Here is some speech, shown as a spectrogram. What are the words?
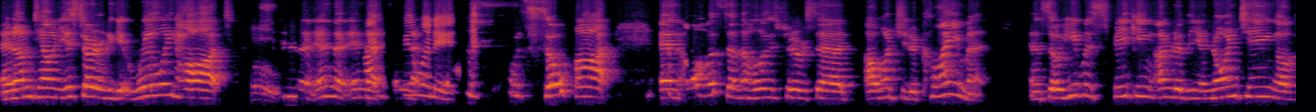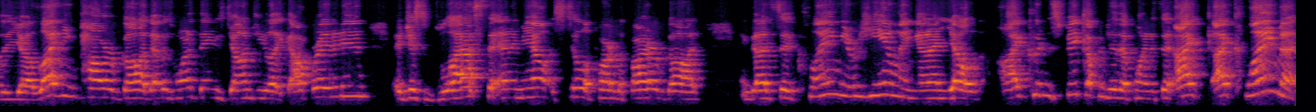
And I'm telling you, it started to get really hot oh, in the in the in the, I'm in the- feeling it. it was so hot. And all of a sudden, the Holy Spirit said, I want you to claim it. And so he was speaking under the anointing of the uh, lightning power of God. That was one of the things John G. Lake operated in. It just blasts the enemy out. It's still a part of the fire of God. And God said, Claim your healing. And I yelled, I couldn't speak up until that point. I said, I, I claim it.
